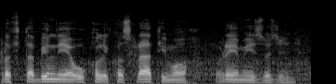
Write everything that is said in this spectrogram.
profitabilnije ukoliko skratimo vrijeme izvođenja.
